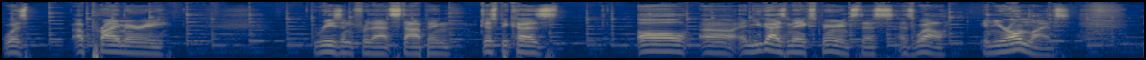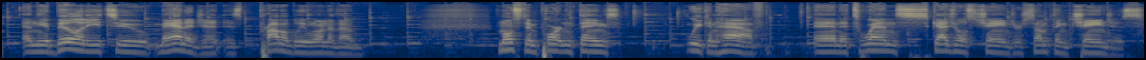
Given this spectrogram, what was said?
was a primary reason for that stopping. Just because all, uh, and you guys may experience this as well in your own lives. And the ability to manage it is probably one of the most important things we can have. And it's when schedules change or something changes,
